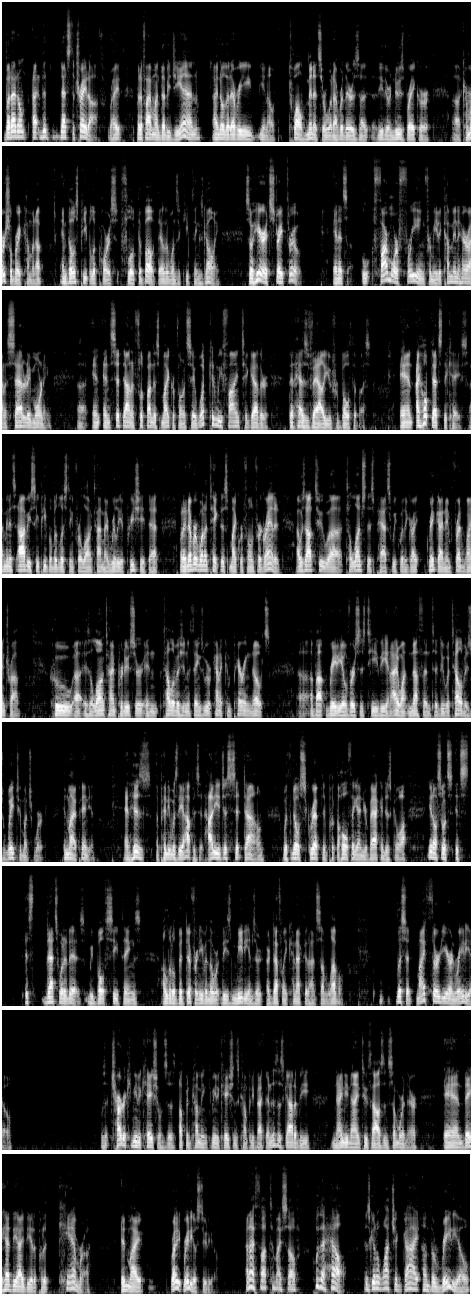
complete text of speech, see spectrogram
but I don't, I, th- that's the trade off, right? But if I'm on WGN, I know that every, you know, 12 minutes or whatever, there's a, either a news break or a commercial break coming up. And those people, of course, float the boat. They're the ones that keep things going. So here it's straight through. And it's far more freeing for me to come in here on a Saturday morning uh, and, and sit down and flip on this microphone and say, what can we find together that has value for both of us? And I hope that's the case. I mean, it's obviously people have been listening for a long time. I really appreciate that. But I never want to take this microphone for granted. I was out to uh, to lunch this past week with a great great guy named Fred Weintraub, who uh, is a longtime producer in television and things. We were kind of comparing notes uh, about radio versus TV, and I want nothing to do with television. It's way too much work, in my opinion. And his opinion was the opposite. How do you just sit down with no script and put the whole thing on your back and just go off? You know, so it's it's it's that's what it is. We both see things a little bit different, even though these mediums are, are definitely connected on some level. Listen, my third year in radio was at Charter Communications, an up and coming communications company back then. This has got to be 99, 2000, somewhere in there. And they had the idea to put a camera in my radio studio. And I thought to myself, who the hell is going to watch a guy on the radio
